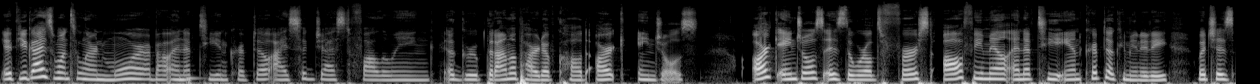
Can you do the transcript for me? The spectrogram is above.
If you guys want to learn more about NFT and crypto, I suggest following a group that I'm a part of called Archangels. Archangels is the world's first all female NFT and crypto community, which is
